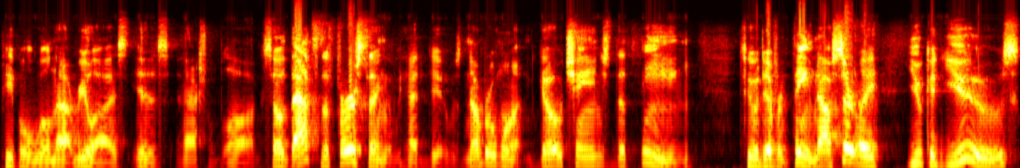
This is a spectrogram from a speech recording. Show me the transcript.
people will not realize is an actual blog. So that's the first thing that we had to do was number one, go change the theme to a different theme. Now certainly you could use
